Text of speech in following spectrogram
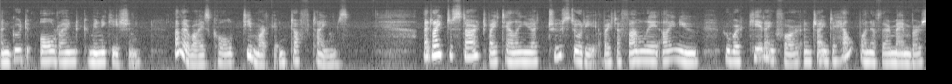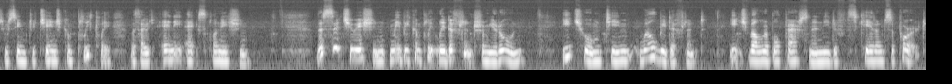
and good all round communication, otherwise called teamwork in tough times. I'd like to start by telling you a true story about a family I knew who were caring for and trying to help one of their members who seemed to change completely without any explanation. This situation may be completely different from your own. Each home team will be different, each vulnerable person in need of care and support,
